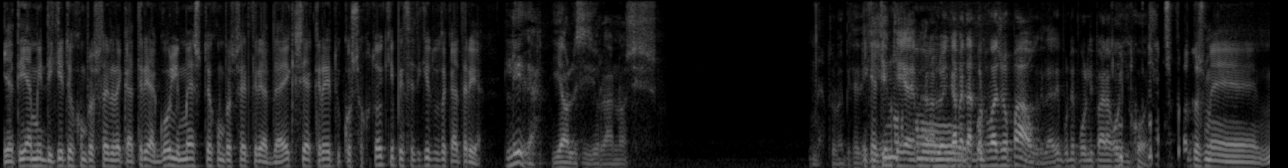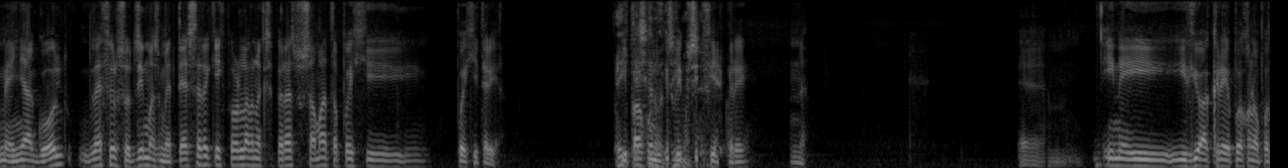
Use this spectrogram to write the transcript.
Γιατί η αμυντική του έχουν προσφέρει 13 γκολ, η μέση του έχουν προσφέρει 36, η ακραία του 28 και η επιθετική του 13. Λίγα για όλες τις διοργανώσεις. Τον επιθετική. Γιατί είναι και ο- αναλογικά με τα γκολ που βάζει ο Πάου, δηλαδή που είναι πολύ παραγωγικός. Ο πρώτος με, με 9 γκολ, δεύτερος ο Τζίμας με 4 και έχει προλάβει να ξεπεράσει το Σαμάτα που έχει, που έχει 3. Έχει Υπάρχουν τέσσερα ο και Τζίμας, διψήφοι ακραίοι. Ναι. Ε, είναι οι, οι δύο ακραίοι που έχουν από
